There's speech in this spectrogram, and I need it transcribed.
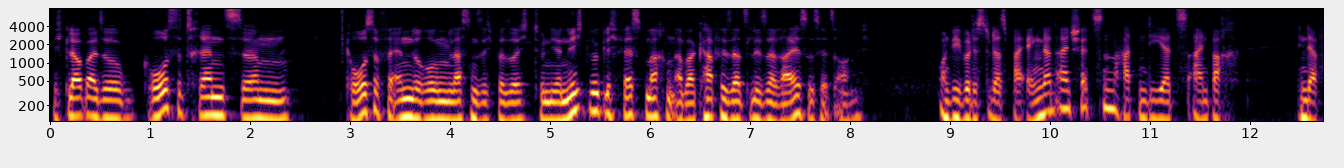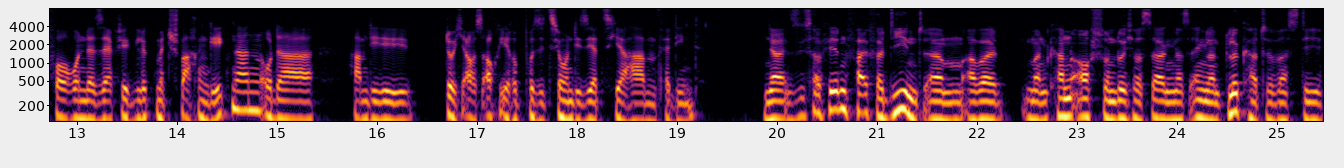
Ich glaube also, große Trends ähm, Große Veränderungen lassen sich bei solchen Turnieren nicht wirklich festmachen, aber Kaffeesatzleserei ist es jetzt auch nicht. Und wie würdest du das bei England einschätzen? Hatten die jetzt einfach in der Vorrunde sehr viel Glück mit schwachen Gegnern oder haben die durchaus auch ihre Position, die sie jetzt hier haben, verdient? Ja, sie ist auf jeden Fall verdient, ähm, aber man kann auch schon durchaus sagen, dass England Glück hatte, was die,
